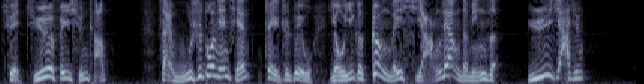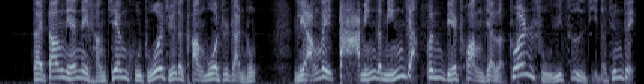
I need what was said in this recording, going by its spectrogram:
却绝非寻常。在五十多年前，这支队伍有一个更为响亮的名字——余家军。在当年那场艰苦卓绝的抗倭之战中。两位大明的名将分别创建了专属于自己的军队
